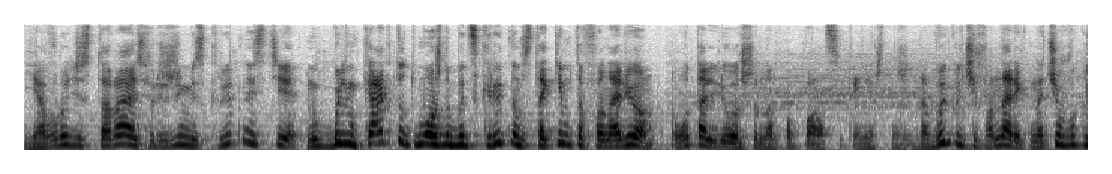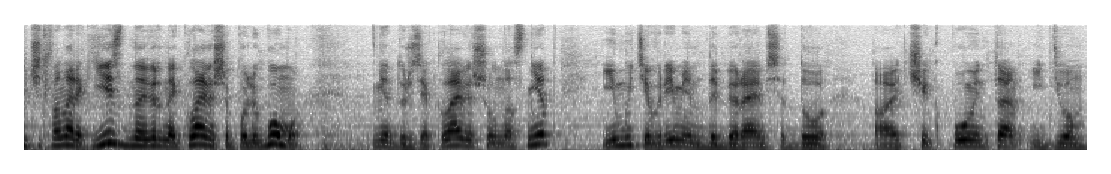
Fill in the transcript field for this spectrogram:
Я вроде стараюсь в режиме скрытности. Ну, блин, как тут можно быть скрытным с таким-то фонарем? Вот Алеша нам попался, конечно же. Да выключи фонарик. На чем выключить фонарик? Есть, наверное, клавиши по-любому. Нет, друзья, клавиши у нас нет. И мы тем временем добираемся до э, чекпоинта. Идем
